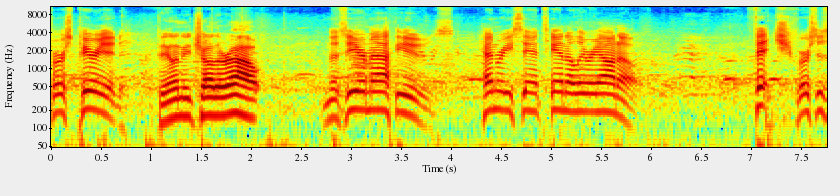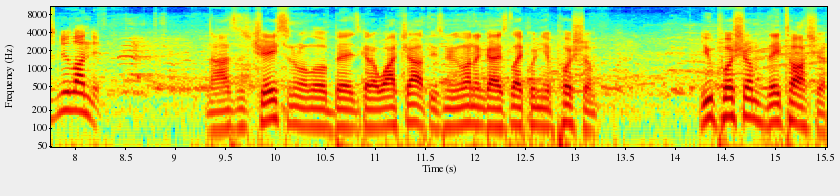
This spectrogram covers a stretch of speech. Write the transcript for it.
First period. Feeling each other out. Naszier Matthews, Henry Santana Liriano. Fitch versus New London. Nas is chasing him a little bit. He's got to watch out. These New London guys like when you push them. You push them, they toss you.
